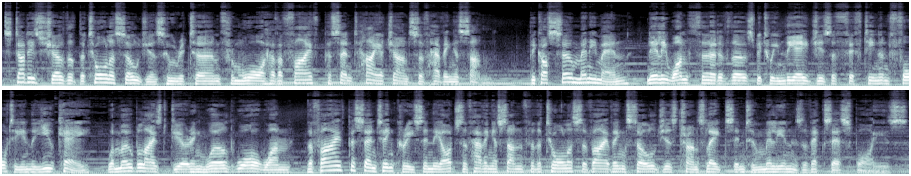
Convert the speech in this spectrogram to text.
Studies show that the taller soldiers who return from war have a 5% higher chance of having a son. Because so many men, nearly one third of those between the ages of 15 and 40 in the UK, were mobilised during World War I, the 5% increase in the odds of having a son for the taller surviving soldiers translates into millions of excess boys.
